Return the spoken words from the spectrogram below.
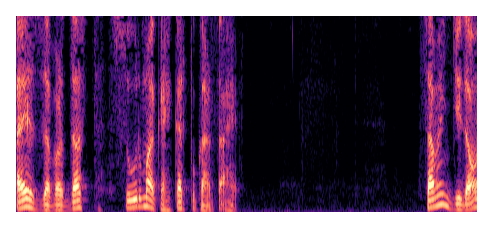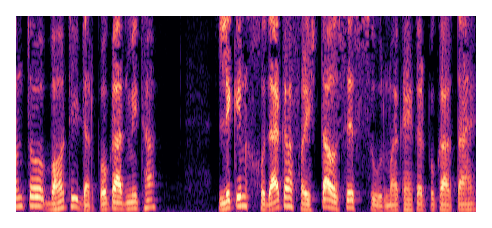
اے زبردست سورما کہہ کر پکارتا ہے۔ سمجھ جدون تو بہت ہی ڈرپوک آدمی تھا، لیکن خدا کا فرشتہ اسے سورما کہہ کر پکارتا ہے۔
